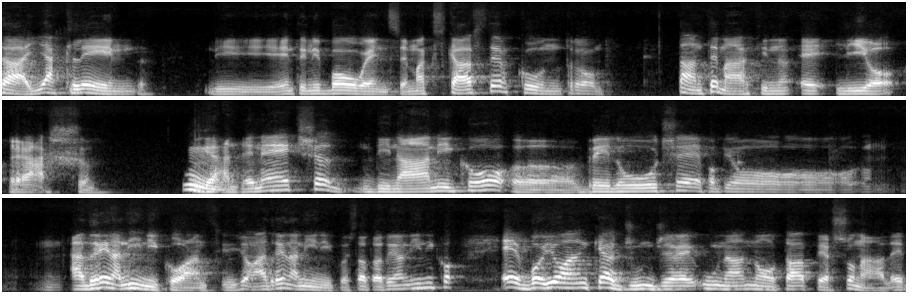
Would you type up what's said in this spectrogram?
tra gli acclaimed di Anthony Bowens e Max Caster contro Tante Martin e Leo Rush. Mm. Grande match, dinamico, uh, veloce, proprio adrenalinico, anzi, diciamo adrenalinico, è stato adrenalinico. E voglio anche aggiungere una nota personale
